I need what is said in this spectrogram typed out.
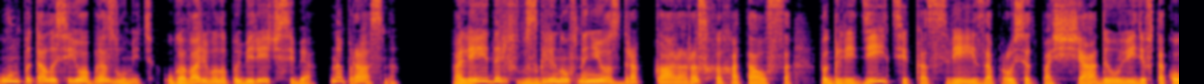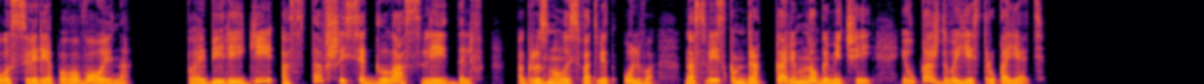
Ун пыталась ее образумить, уговаривала поберечь себя. Напрасно. А Лейдельф, взглянув на нее с Драккара, расхохотался. «Поглядите-ка, свеи запросят пощады, увидев такого свирепого воина. Побереги оставшийся глаз, Лейдельф, Огрызнулась в ответ Ольва. «На свейском драккаре много мечей, и у каждого есть рукоять».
